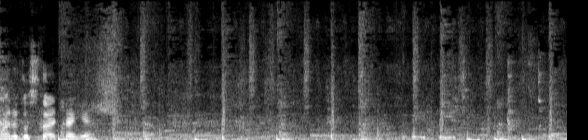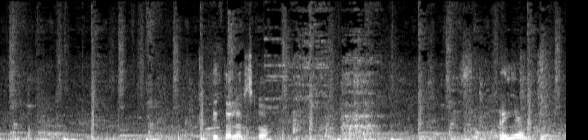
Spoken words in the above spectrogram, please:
Wanna go start right here? Dito, labs ko. Right here.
